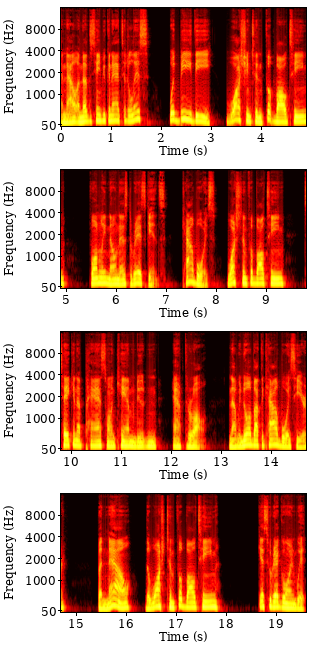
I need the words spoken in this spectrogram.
And now another team you can add to the list would be the Washington football team, formerly known as the Redskins. Cowboys, Washington football team taking a pass on Cam Newton after all. Now we know about the Cowboys here, but now the Washington football team, guess who they're going with?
